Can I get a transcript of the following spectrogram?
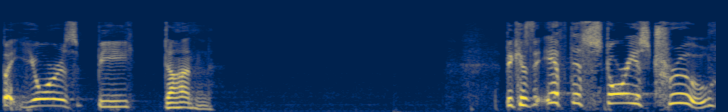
but yours be done. Because if this story is true,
